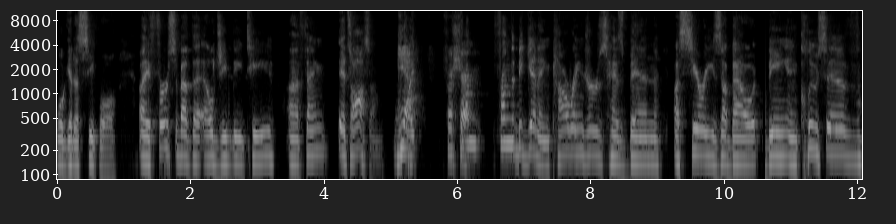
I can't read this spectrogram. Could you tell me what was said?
we'll get a sequel? Uh, first, about the LGBT uh, thing, it's awesome. yeah Like, for sure from from the beginning, Power Rangers has been a series about being inclusive,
